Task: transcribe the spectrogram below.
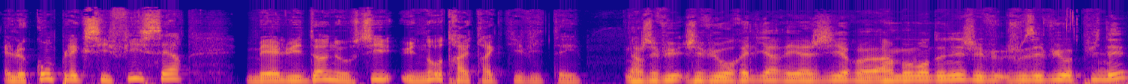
elle le complexifie certes, mais elle lui donne aussi une autre attractivité. Alors j'ai vu j'ai vu Aurélia réagir euh, à un moment donné. J'ai vu je vous ai vu opiner.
